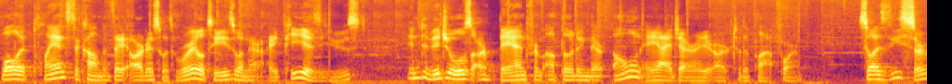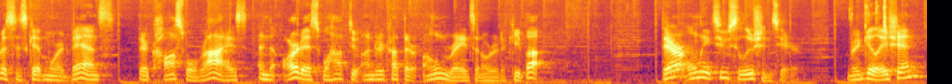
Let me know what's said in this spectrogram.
While it plans to compensate artists with royalties when their IP is used, individuals are banned from uploading their own AI generated art to the platform. So as these services get more advanced, their costs will rise and the artists will have to undercut their own rates in order to keep up. There are only two solutions here regulation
